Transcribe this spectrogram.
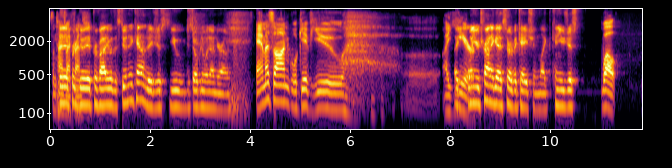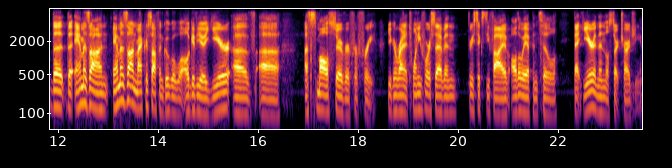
Sometimes do my they, friends do they provide you with a student account, or just you just open one on your own? Amazon will give you uh, a like year when you're trying to get a certification. Like, can you just? Well, the the Amazon, Amazon, Microsoft, and Google will all give you a year of uh, a small server for free. You can run it 24/7, 365, all the way up until that year, and then they'll start charging you.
